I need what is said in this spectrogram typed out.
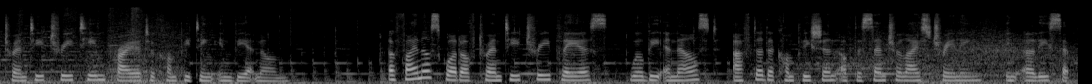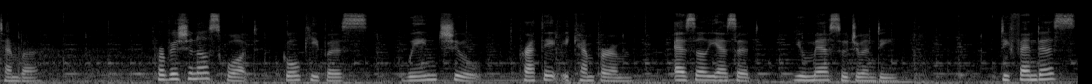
U23 team prior to competing in Vietnam. A final squad of 23 players will be announced after the completion of the centralized training in early September. Provisional squad goalkeepers Wayne Chu, Pratik Ekamparam, Aizil Yazid, Umer Sujuandi. Defenders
